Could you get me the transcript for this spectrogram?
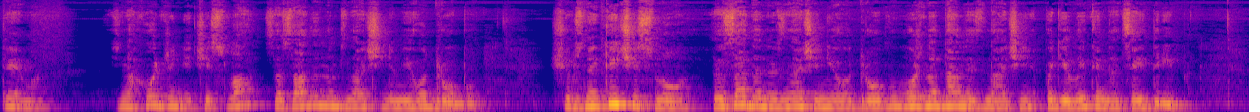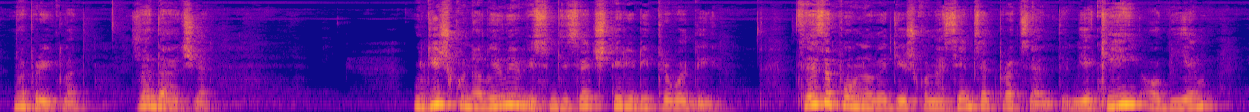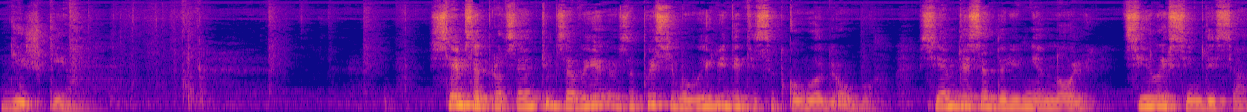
Тема. Знаходження числа за заданим значенням його дробу. Щоб знайти число за заданим значенням його дробу, можна дане значення поділити на цей дріб. Наприклад, задача. У діжку налили 84 літри води. Це заповнило діжку на 70%. Який об'єм діжки? 70% зави- записуємо у вигляді десяткового дробу. 70 дорівнює 0,7.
